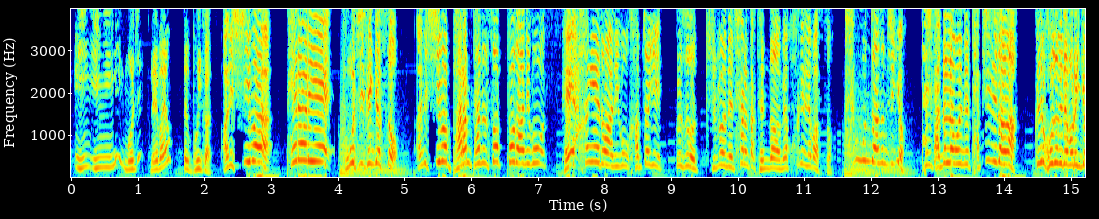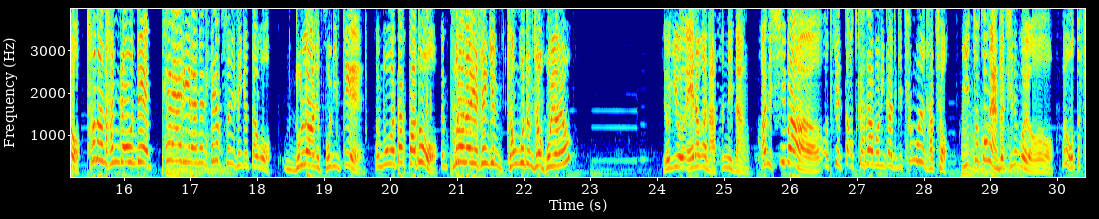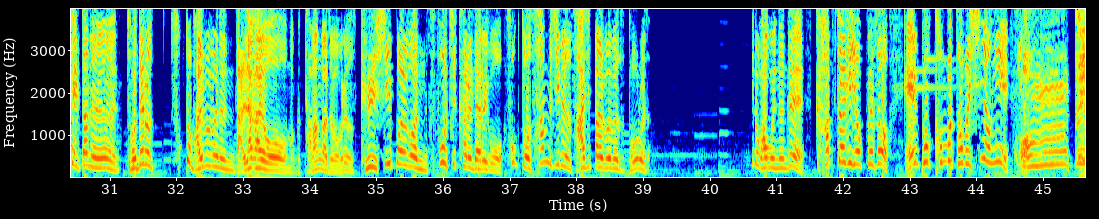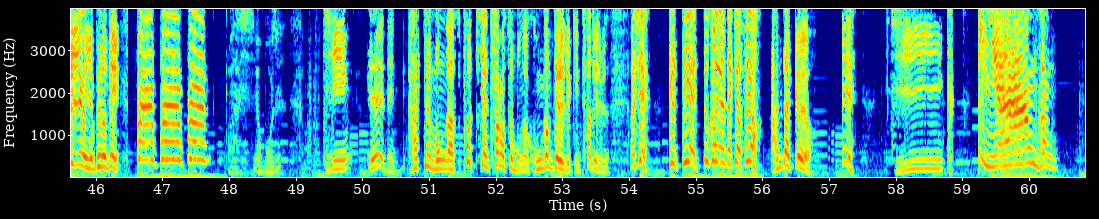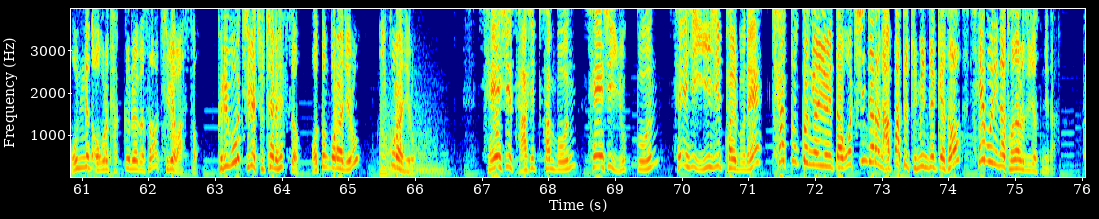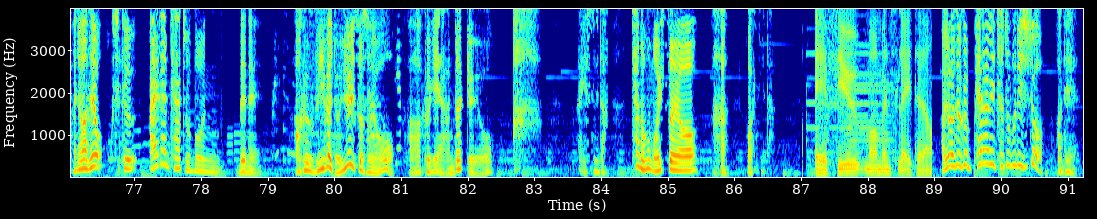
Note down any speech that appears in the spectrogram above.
이 뭐지? 레바요? 딱 보니까 아니 씨바 페라리에 도치 생겼어 아니 씨바 바람 타는 서퍼도 아니고 배 항해도 아니고 갑자기 그래서 주변에 차를 딱 댄 다음에 확인해봤어 창문도 안 움직여 다시 닫으려고 했는데 닫히지도 않아 그대로 고정이 돼버린겨 천안 한가운데 페라리라는 해적선이 생겼다고 놀라가지고 보니께 뭔가 딱 봐도 불안하게 생긴 경고등 저 보여요? 여기 에러가 났습니다. 아니 씨바 어떻게 어떻게 하다 보니까 이렇게 창문을 닫혀. 이 뚜껑이 안 닫히는 거예요. 아, 어떻게 일단은 저대로 속도 밟으면은 날아가요. 막 다 망가져. 그래서 그 시뻘건 스포츠카를 데리고 속도 30에서 40 밟으면서 도로에서 이러고 가고 있는데 갑자기 옆에서 M4 컨버터블 신형이 뻥 뚫려 옆에서 니 빵빵빵 아씨 뭐지? 징 예, 네. 같은 뭔가 스포티한 차로서 뭔가 공감대를 느낀 차도 있습니다. 아씨 그 뒤에 뚜껑이 안 닫혔어요. 안 닫혀요. 예, 징탁 띵양 온갖 어그로 다 끌으면서 집에 왔어. 그리고 집에 주차를 했어. 어떤 꼬라지로? 이 꼬라지로. 3시 43분, 3시 6분, 3시 28분에 차 뚜껑 열려있다고 친절한 아파트 주민들께서 세 분이나 전화를 주셨습니다. 안녕하세요. 혹시 그 빨간 차 두 분, 네네. 아, 그 위가 열려있어서요. 아, 그게 안 닫혀요. 아, 알겠습니다. 차 너무 멋있어요. 아, 고맙습니다. A few moments later. 안녕하세요. 그 페라리 차주분이시죠? 아, 네.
